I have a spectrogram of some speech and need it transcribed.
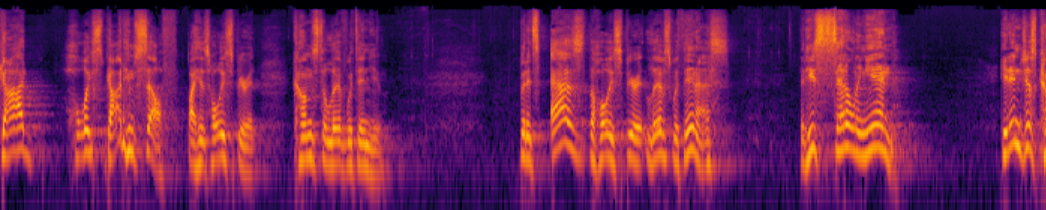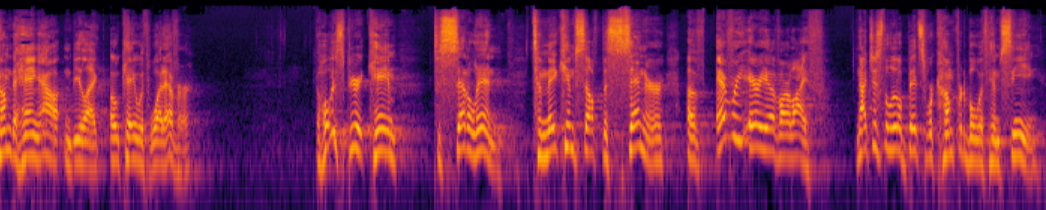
God, Holy, God Himself, by His Holy Spirit, comes to live within you. But it's as the Holy Spirit lives within us that He's settling in. He didn't just come to hang out and be like, okay with whatever. The Holy Spirit came to settle in to make himself the center of every area of our life, not just the little bits we're comfortable with him seeing.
